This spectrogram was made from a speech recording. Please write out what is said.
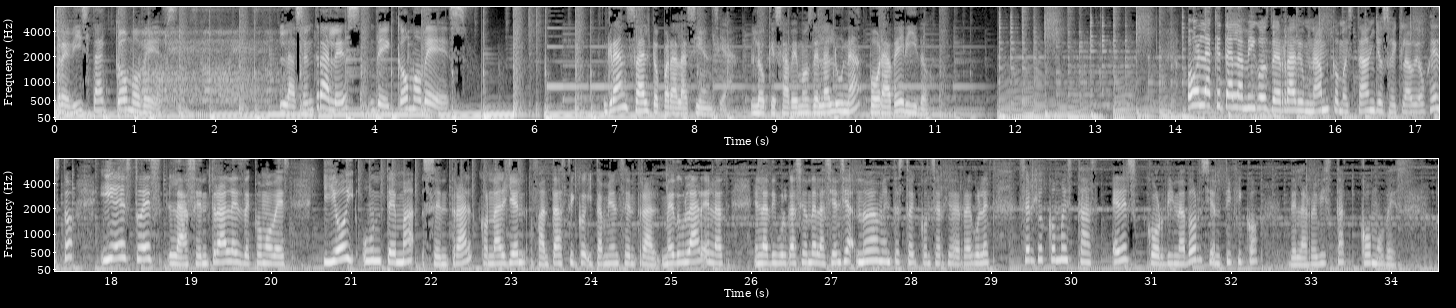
Revista Cómo Ves. Las centrales de Cómo Ves. Gran salto para la ciencia. Lo que sabemos de la Luna por haber ido. Hola, ¿qué tal amigos de Radio UNAM? ¿Cómo están? Yo soy Claudia Augesto y esto es Las Centrales de Cómo Ves. Y hoy un tema central con alguien fantástico y también central, medular en la, en la divulgación de la ciencia. Nuevamente estoy con Sergio de Regules. Sergio, ¿cómo estás? Eres coordinador científico de la revista Cómo Ves.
